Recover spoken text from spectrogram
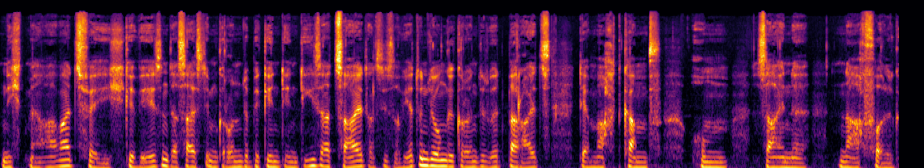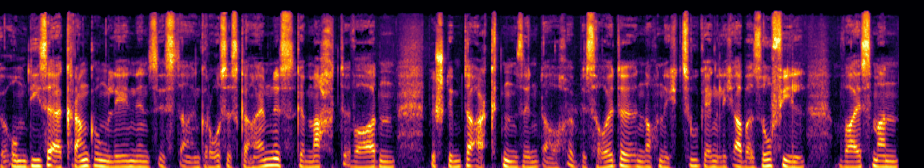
nicht mehr arbeitsfähig gewesen. Das heißt, im Grunde beginnt in dieser Zeit, als die Sowjetunion gegründet wird, bereits der Machtkampf um seine Nachfolge. Um diese Erkrankung Lenins ist ein großes Geheimnis gemacht worden. Bestimmte Akten sind auch bis heute noch nicht zugänglich, aber so viel weiß man,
